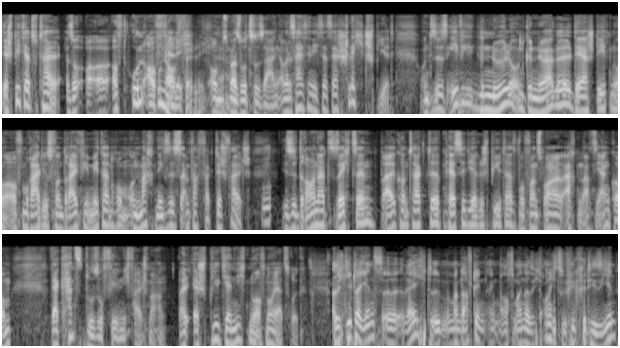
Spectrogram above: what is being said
der spielt ja total, also oft unauffällig, Unauffällig, um es ja. mal so zu sagen. Aber das heißt ja nicht, dass er schlecht spielt. Und dieses ewige Genöle und Genörgel, der steht nur auf dem Radius von drei, vier Metern rum und macht nichts. Das ist einfach faktisch falsch. Diese 316 Ballkontakte, Pässe, die er gespielt hat, wovon 288 ankommen, da kannst du so viel nicht falsch machen. Weil er spielt ja nicht nur auf Neuer zurück. Also ich gebe da Jens äh, recht, äh, man darf den aus meiner Sicht auch nicht zu viel kritisieren.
